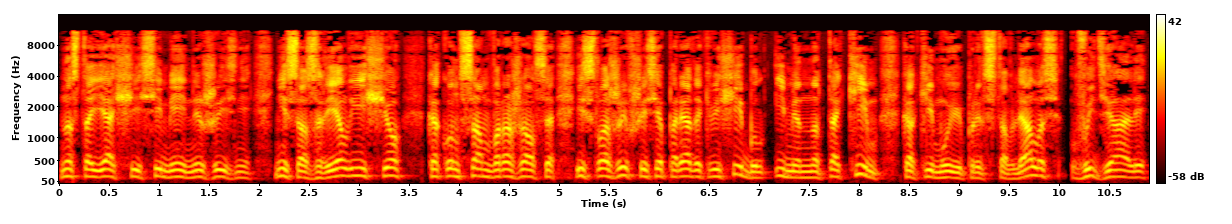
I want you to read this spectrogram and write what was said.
настоящей семейной жизни, не созрел еще, как он сам выражался, и сложившийся порядок вещей был именно таким, как ему и представлялось в идеале,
